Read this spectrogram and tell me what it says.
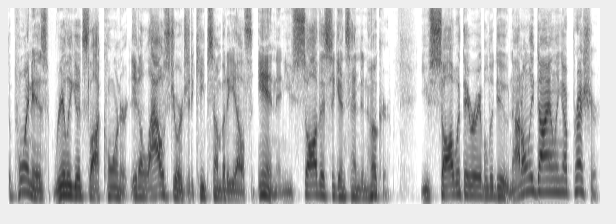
The point is, really good slot corner. It allows Georgia to keep somebody else in, and you saw this against Hendon Hooker. You saw what they were able to do, not only dialing up pressure,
